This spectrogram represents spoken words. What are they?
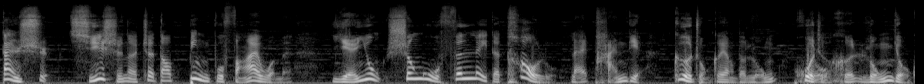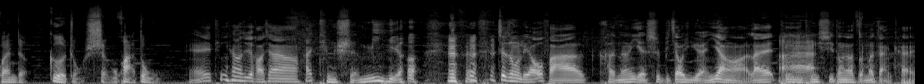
但是其实呢，这倒并不妨碍我们沿用生物分类的套路来盘点各种各样的龙，或者和龙有关的各种神话动物。哎，听上去好像还挺神秘啊。这种疗法可能也是比较原样啊。来听一哎听旭东要怎么展开。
